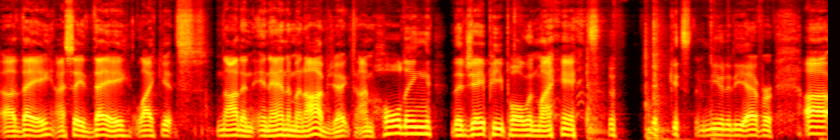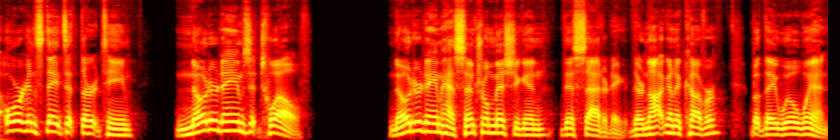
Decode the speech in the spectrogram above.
Uh, they, I say they, like it's not an inanimate object. I'm holding the JP poll in my hands, the biggest immunity ever. Uh, Oregon State's at 13. Notre Dame's at 12. Notre Dame has Central Michigan this Saturday. They're not going to cover, but they will win.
